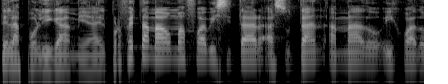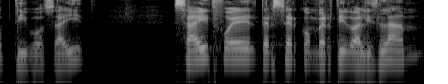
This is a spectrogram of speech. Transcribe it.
la poligamia. El profeta Mahoma fue a visitar a su tan amado hijo adoptivo, Said. Said fue el tercer convertido al Islam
